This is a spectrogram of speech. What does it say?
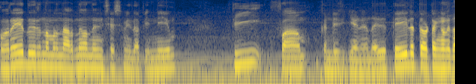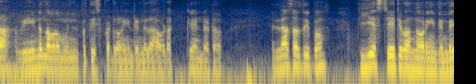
കുറേ ദൂരം നമ്മൾ നടന്നു വന്നതിന് ശേഷം ഇതാ പിന്നെയും ടീ ഫാം കണ്ടിരിക്കുകയാണ്. അതായത് തേയിലത്തോട്ടങ്ങൾ ഇതാ വീണ്ടും നമ്മുടെ മുന്നിൽ പ്രത്യക്ഷപ്പെട്ട് തുടങ്ങിയിട്ടുണ്ട്. ഇതാ അവിടെയൊക്കെ ഉണ്ട് കേട്ടോ. എല്ലാ സ്ഥലത്തും ഇപ്പം ടീ എസ്റ്റേറ്റ് വന്നു തുടങ്ങിയിട്ടുണ്ട്.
